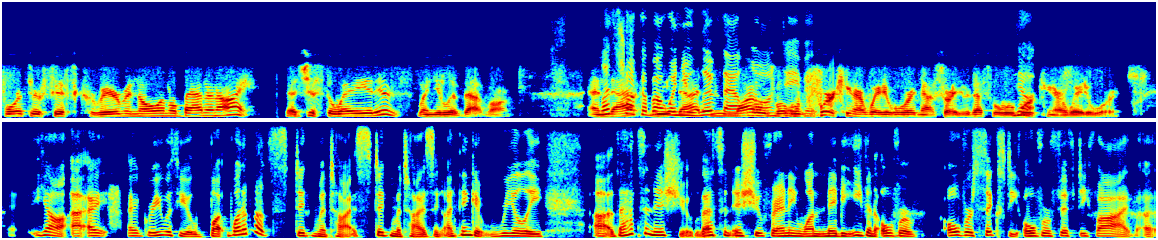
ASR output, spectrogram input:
fourth or fifth career, and no one will bat an eye. That's just the way it is when you live that long. And Let's that, talk about we, when you live that long, what David. We're working our way toward now. Sorry, that's what we're yeah. working our way toward. Yeah, I, I agree with you. But what about stigmatized, stigmatizing? I think it really, uh, that's an issue. That's an issue for anyone, maybe even over over 60, over 55, uh,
